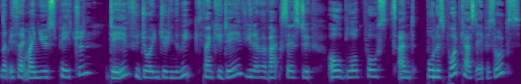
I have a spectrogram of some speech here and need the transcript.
Let me thank my newest patron, Dave, who joined during the week. Thank you, Dave. You now have access to all blog posts and bonus podcast episodes.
